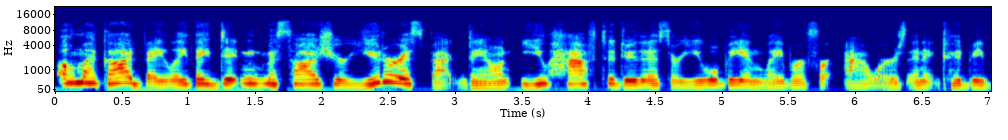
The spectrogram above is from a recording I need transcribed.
Oh my God, Bailey, they didn't massage your uterus back down. You have to do this, or you will be in labor for hours, and it could be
